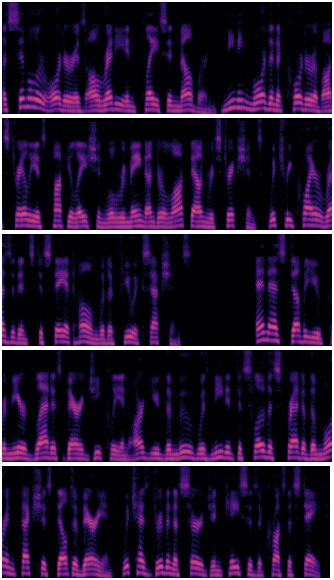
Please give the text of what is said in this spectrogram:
A similar order is already in place in Melbourne, meaning more than a quarter of Australia's population will remain under lockdown restrictions, which require residents to stay at home with a few exceptions. NSW Premier Gladys Berejiklian argued the move was needed to slow the spread of the more infectious Delta variant, which has driven a surge in cases across the state.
